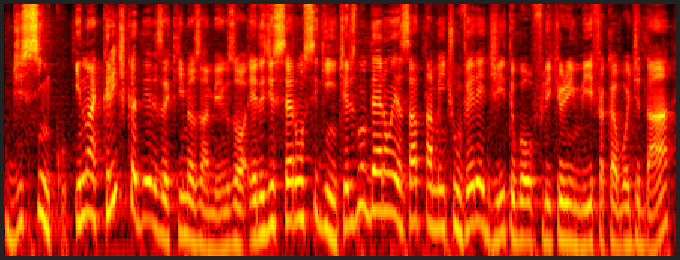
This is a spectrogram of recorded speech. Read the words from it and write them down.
de 5. E na crítica deles aqui, meus amigos, ó, eles disseram o seguinte, eles não deram exatamente um veredito igual o Flickr e Myth acabou de dar.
